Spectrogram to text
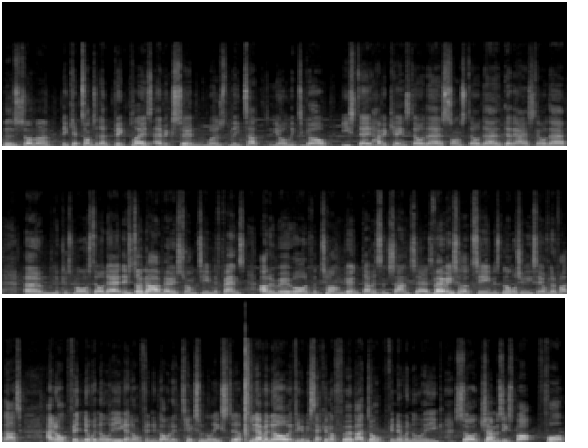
this summer. They kept on to their big players. Eriksen was leaked out, you know, leaked to go. East Day, Harry Kane still there, Son still there, Dele Alli still there, um, Lucas Moura still there. They've still got a very strong team. Defense, Alderweireld, Vertonghen, Davinson Sanchez. Very solid team. There's not much to really say over the fact that I don't think they win the league. I don't think they've got what it takes to win the league still. You never know if they're going to be second or third, but I don't think they win the league. So Champions League spot for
